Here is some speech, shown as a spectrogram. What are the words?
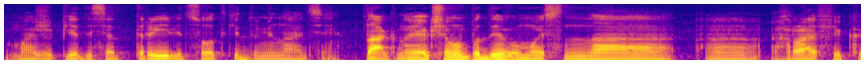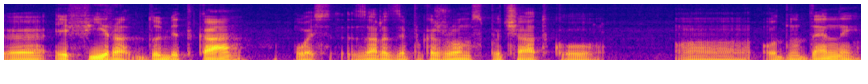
майже 53% домінації. Так, ну якщо ми подивимось на е, графік е, ефіра до бітка, ось зараз я покажу вам спочатку е, одноденний.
